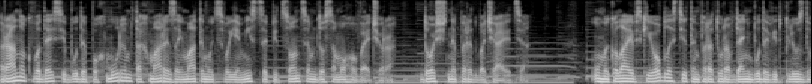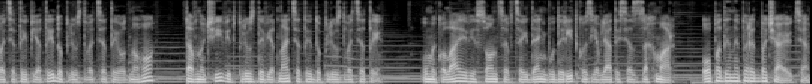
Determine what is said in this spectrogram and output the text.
Ранок в Одесі буде похмурим та хмари займатимуть своє місце під сонцем до самого вечора. Дощ не передбачається. У Миколаївській області температура в день буде від плюс 25 до плюс 21 та вночі від плюс 19 до плюс 20. У Миколаєві сонце в цей день буде рідко з'являтися з-за хмар, опади не передбачаються.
